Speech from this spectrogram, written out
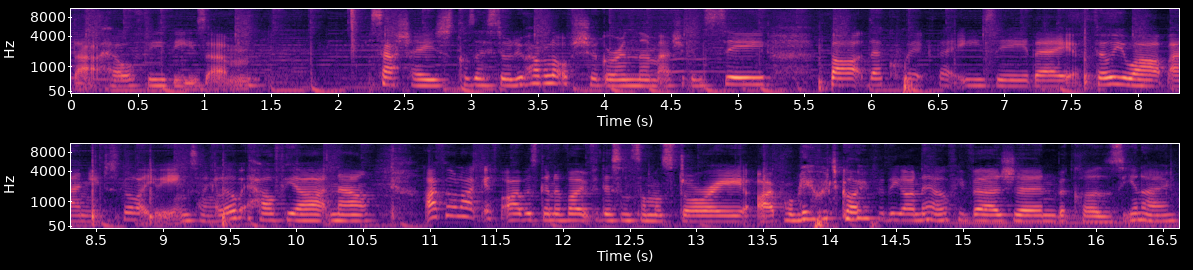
that healthy. These um sachets because they still do have a lot of sugar in them as you can see but they're quick they're easy they fill you up and you just feel like you're eating something a little bit healthier. Now I feel like if I was going to vote for this on someone's story I probably would go for the unhealthy version because you know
